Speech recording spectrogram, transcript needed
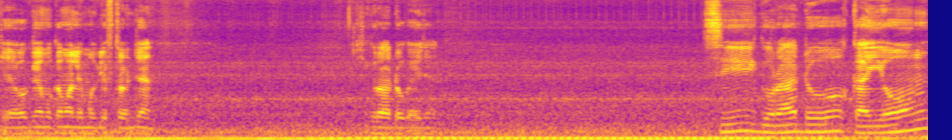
Kaya huwag kayong magkamali mag left turn dyan. Sigurado kayo dyan. Sigurado kayong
